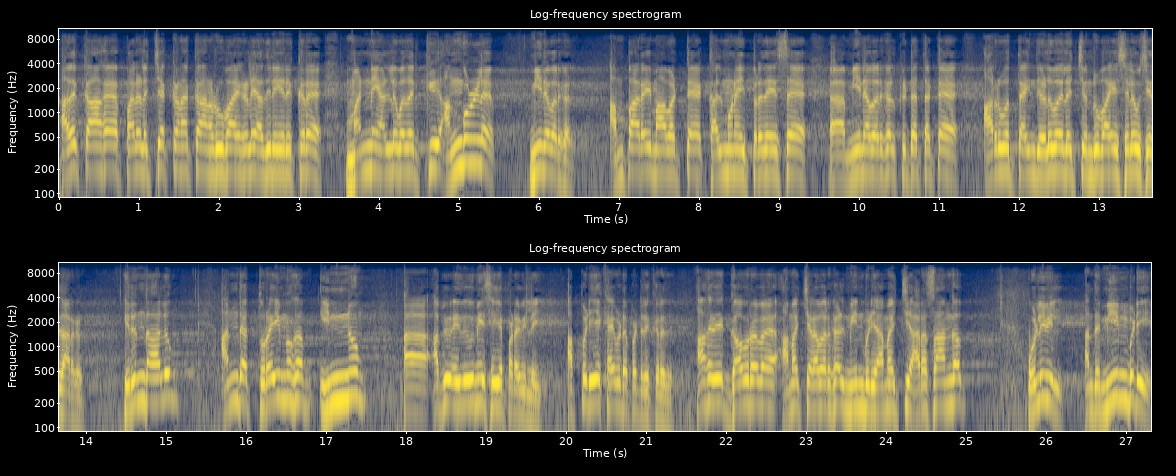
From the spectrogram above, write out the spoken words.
அதற்காக பல லட்சக்கணக்கான ரூபாய்களை அதில் இருக்கிற மண்ணை அள்ளுவதற்கு அங்குள்ள மீனவர்கள் அம்பாறை மாவட்ட கல்முனை பிரதேச மீனவர்கள் கிட்டத்தட்ட அறுபத்தைந்து எழுபது லட்சம் ரூபாயை செலவு செய்தார்கள். இருந்தாலும் அந்த துறைமுகம் இன்னும் அபி- எதுவுமே செய்யப்படவில்லை. அப்படியே கைவிடப்பட்டிருக்கிறது. ஆகவே கௌரவ அமைச்சர் அவர்கள் மீன்பிடி அமைச்சு அரசாங்கம் ஒளிவில் அந்த மீன்பிடி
